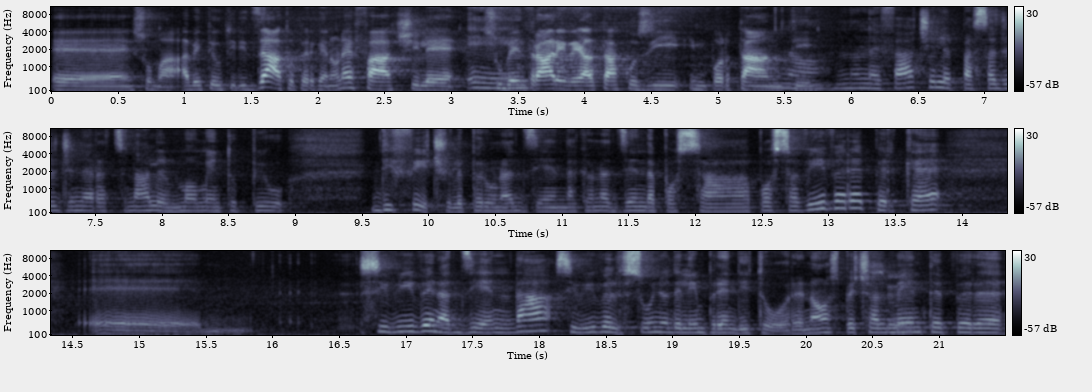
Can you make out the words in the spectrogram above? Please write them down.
eh, insomma, avete utilizzato? Perché non è facile e... subentrare in realtà così importanti. No, non è facile, il passaggio generazionale è il momento più difficile per un'azienda, che un'azienda possa, possa, vivere perché eh, si vive in azienda, si vive il sogno dell'imprenditore, no? specialmente sì. per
